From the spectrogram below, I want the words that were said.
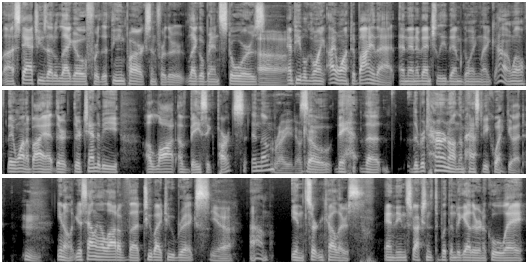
uh, statues out of Lego for the theme parks and for their Lego brand stores, and people going, "I want to buy that," and then eventually them going like, "Oh, well, they want to buy it." There, there tend to be a lot of basic parts in them, Right, okay. So they ha- the the return on them has to be quite good. You know, you're selling a lot of uh, two by two bricks Yeah. um, in certain colors, and the instructions to put them together in a cool way,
